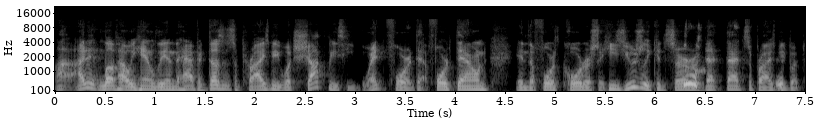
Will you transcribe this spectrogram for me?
I, I didn't love how he handled the end of the half. It doesn't surprise me. What shocked me is he went for it that fourth down in the fourth quarter. So he's usually conservative. That that surprised me. But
